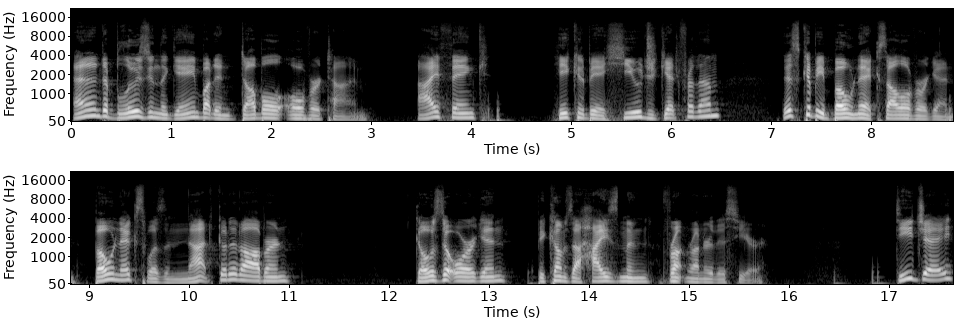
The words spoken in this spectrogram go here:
Ended up losing the game, but in double overtime. I think he could be a huge get for them. This could be Bo Nix all over again. Bo Nix was not good at Auburn, goes to Oregon, becomes a Heisman frontrunner this year. DJ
